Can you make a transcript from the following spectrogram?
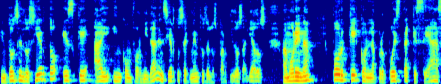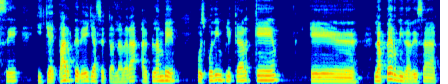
Entonces, lo cierto es que hay inconformidad en ciertos segmentos de los partidos aliados a Morena, porque con la propuesta que se hace y que parte de ella se trasladará al plan B, pues puede implicar que eh, la pérdida de esa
